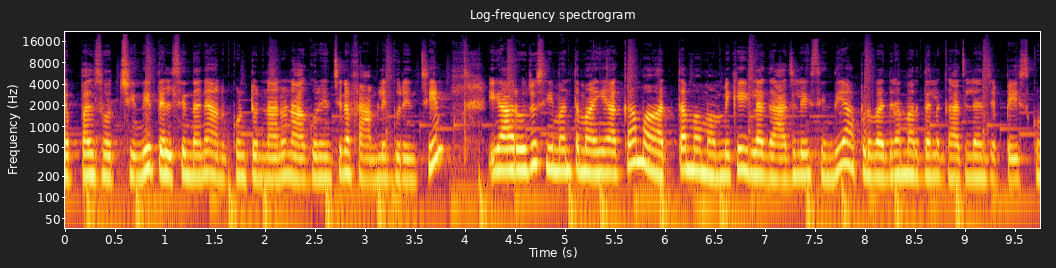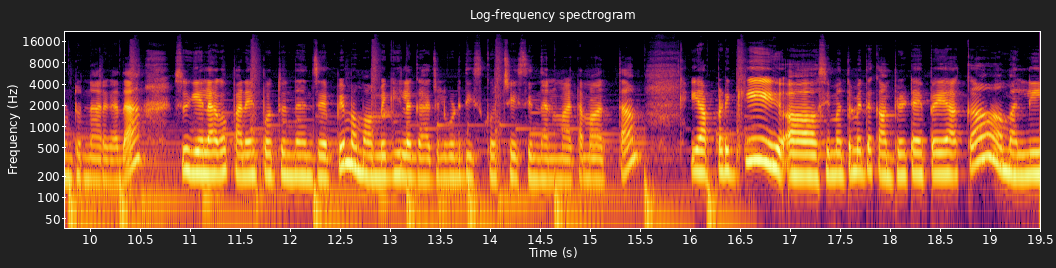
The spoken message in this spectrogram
చెప్పాల్సి వచ్చింది తెలిసిందని అనుకుంటున్నాను నా గురించి నా ఫ్యామిలీ గురించి. ఇక ఆ రోజు సీమంతం అయ్యాక మా అత్త మా మమ్మీకి ఇలా గాజులు వేసింది అప్పుడు వజ్రమర్దల గాజులు అని చెప్పి వేసుకుంటున్నారు కదా. సో ఎలాగో పని అయిపోతుందని చెప్పి మా మమ్మీకి ఇలా గాజులు కూడా తీసుకొచ్చేసింది అనమాట మా అత్త. ఇక అప్పటికి సీమంతం అయితే కంప్లీట్ అయిపోయాక మళ్ళీ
